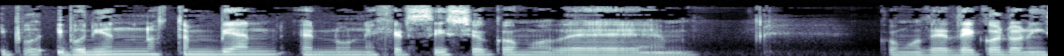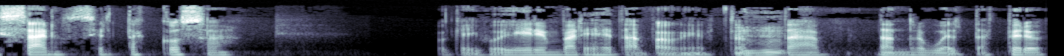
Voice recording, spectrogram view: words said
y, poniéndonos también en un ejercicio como de como de decolonizar ciertas cosas. Ok, voy a ir en varias etapas, okay, está dando vueltas, pero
